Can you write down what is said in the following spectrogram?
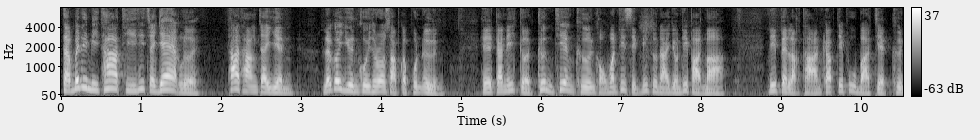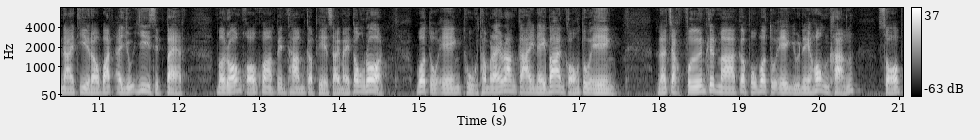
แต่ไม่ได้มีท่าทีที่จะแยกเลยท่าทางใจเย็น แล้วก็ยืนคุยโทรศัพท์กับคนอื่น เหตุการณ์นี้เกิดขึ้นเที่ยงคืนของวันที่ 10 มิถุนายนที่ผ่านมา นี่เป็นหลักฐานครับที่ผู้บาดเจ็บคือนายธีรวัตรอายุ 28 มาร้องขอความเป็นธรรมกับเพจสายไหมต้องรอด ว่าตัวเองถูกทำร้ายร่างกายในบ้านของตัวเอง หลังจากฟื้นขึ้นมาก็พบว่าตัวเองอยู่ในห้องขังสพ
